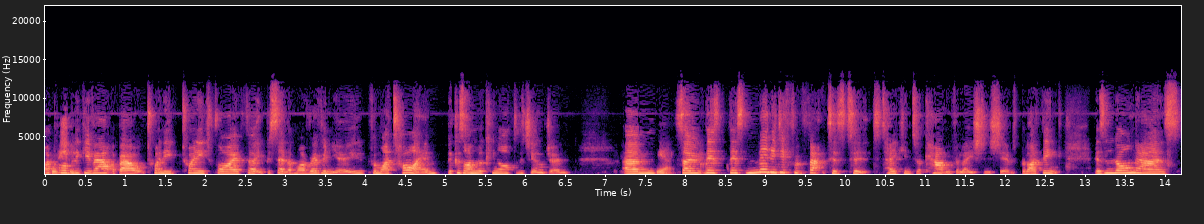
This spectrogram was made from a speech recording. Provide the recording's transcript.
I For probably give out about 20, 25, 30% of my revenue for my time because I'm looking after the children. Um, Yeah. So there's there's many different factors to, to take into account with relationships, but I think as long as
